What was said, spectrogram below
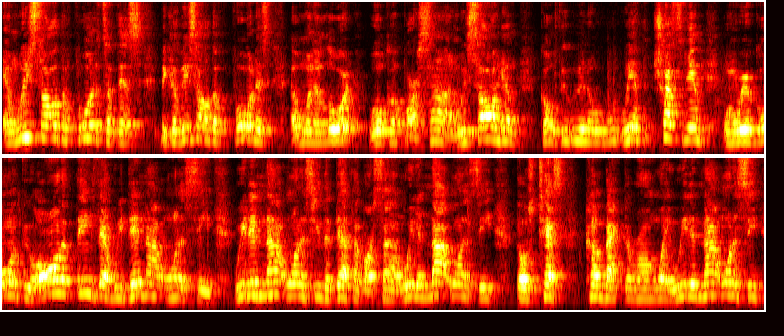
And we saw the fullness of this because we saw the fullness of when the Lord woke up our son. We saw him go through, you know, we have to trust in him when we were going through all the things that we did not want to see. We did not want to see the death of our son. We did not want to see those tests come back the wrong way. We did not want to see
